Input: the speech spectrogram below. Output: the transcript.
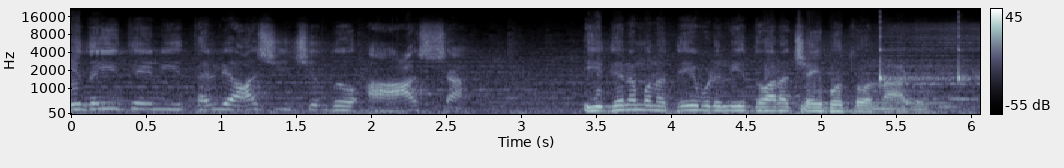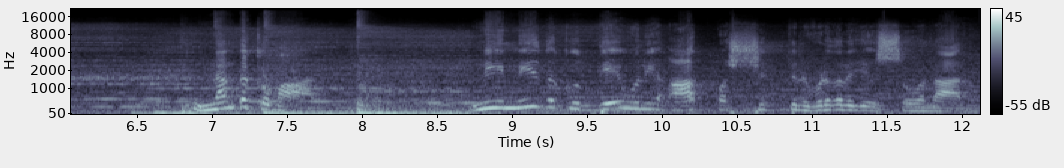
ఏదైతే నీ తల్లి ఆశించిందో ఆ ఆశ ఈ దినమున దేవుడు నీ ద్వారా చేయబోతున్నాడు. నందకుమార్ నీ మీదకు దేవుని ఆత్మశక్తిని విడుదల చేస్తూ ఉన్నాను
